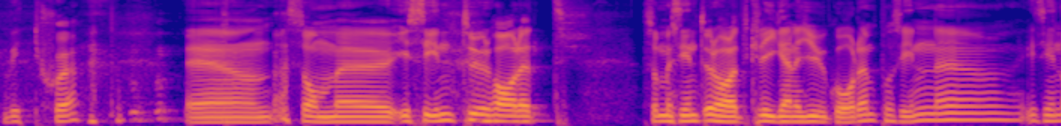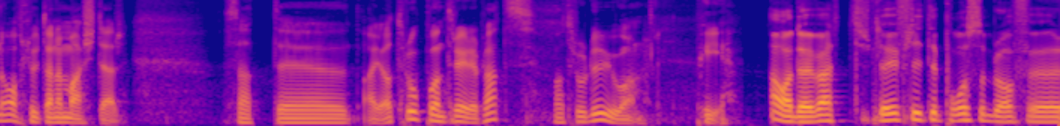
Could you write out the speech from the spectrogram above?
Vittsjö. Eh, som eh, i sin tur har ett som i sin tur har ett krigande Djurgården på sin, eh, i sin avslutande match där. Så att, eh, ja, jag tror på en tredjeplats. Vad tror du Johan? P. Ja, det har ju varit, det har ju flyttat på så bra för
